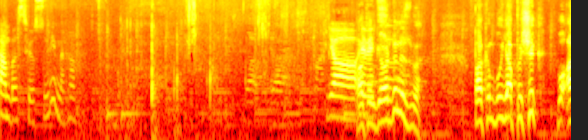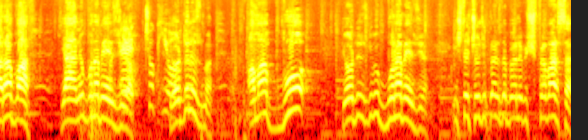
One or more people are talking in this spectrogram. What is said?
Sen basıyorsun değil mi? Ha. Ya Bakın evet. gördünüz mü? Bakın bu yapışık, bu ara var. Yani buna benziyor. Evet, çok iyi oldu. Gördünüz mü? Ama bu gördüğünüz gibi buna benziyor. İşte çocuklarınızda böyle bir şüphe varsa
